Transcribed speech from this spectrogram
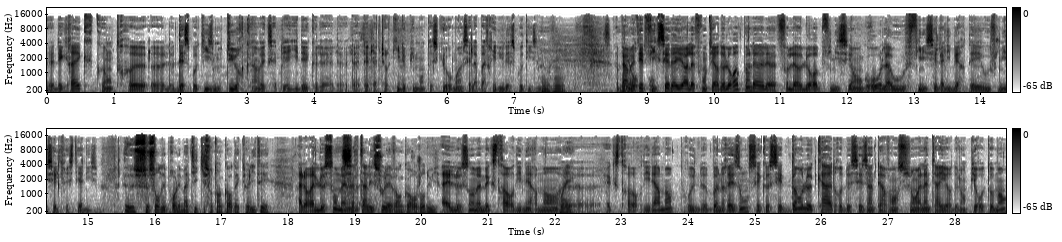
des Grecs contre euh, le despotisme turc, hein, avec cette vieille idée que le, le, la Turquie, depuis Montesquieu au moins, c'est la batterie du despotisme. Mhm. Ça permettait de fixer d'ailleurs la frontière de l'Europe. Hein, L'Europe finissait en gros là où finissait la liberté, où finissait le christianisme. Euh, ce sont des problématiques qui sont encore d'actualité. Alors elles le sont même. Certains les soulèvent encore aujourd'hui. Elles le sont même extraordinairement, euh, extraordinairement pour une bonne raison, c'est que c'est dans le cadre de ces interventions à l'intérieur de l'Empire ottoman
